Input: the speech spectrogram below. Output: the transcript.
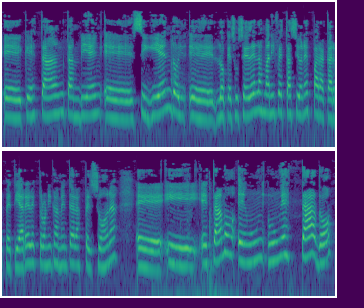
eh, que están también eh, siguiendo lo que sucede en las manifestaciones para carpetear electrónicamente a las personas. y estamos en un, un estado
